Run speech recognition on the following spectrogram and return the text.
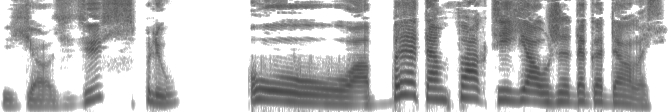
«Я здесь сплю». «О, об этом факте я уже догадалась!»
